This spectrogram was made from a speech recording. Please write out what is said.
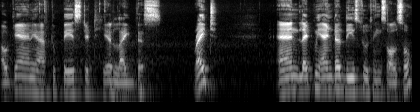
Okay and you have to paste it here like this right? And let me enter these two things also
